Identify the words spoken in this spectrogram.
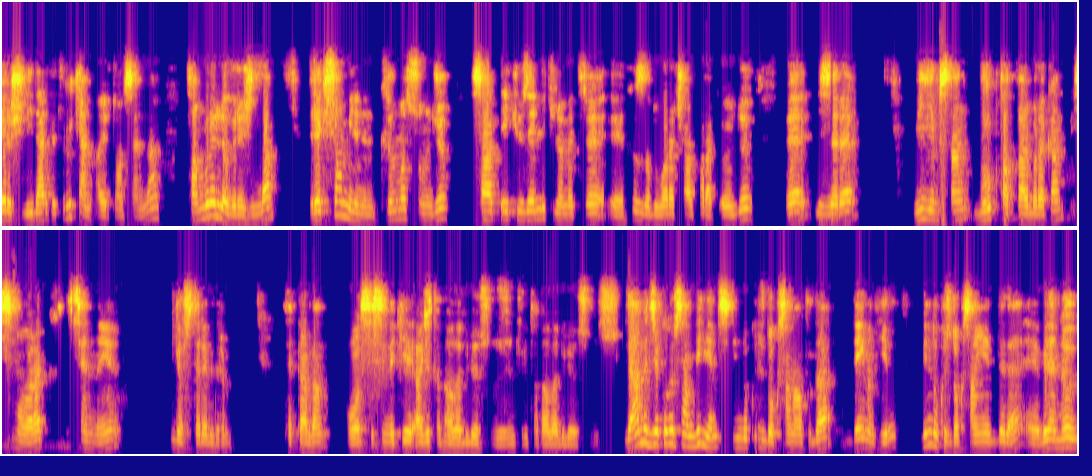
yarışı lider götürürken Ayrton Senna Tamburello virajında direksiyon milinin kırılması sonucu saatte 250 kilometre e, hızla duvara çarparak öldü ve bizlere Williams'tan buruk tatlar bırakan isim olarak Senna'yı gösterebilirim. Tekrardan o sesindeki acı tadı alabiliyorsunuz, üzüntülü tadı alabiliyorsunuz. Devam edecek olursam Williams 1996'da Damon Hill 1997'de de e, Villeneuve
